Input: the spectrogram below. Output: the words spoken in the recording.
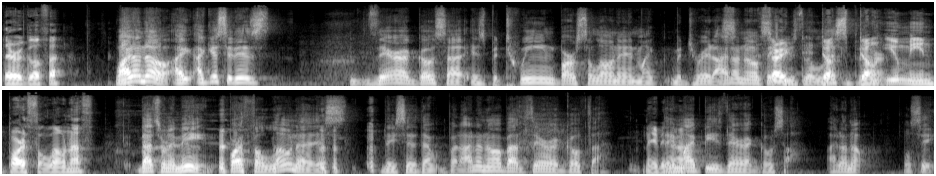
Zaragoza? Well, I don't know. I, I guess it is. Zaragoza is between Barcelona and Madrid. I don't know if they Sorry, use the don't, lisp. don't there. you mean Barcelona? That's what I mean. Barcelona is. They said it that, but I don't know about Zaragoza. Maybe They not. might be Zaragoza. I don't know. We'll see.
